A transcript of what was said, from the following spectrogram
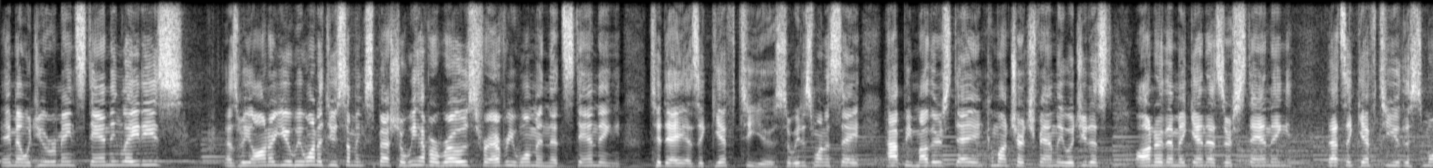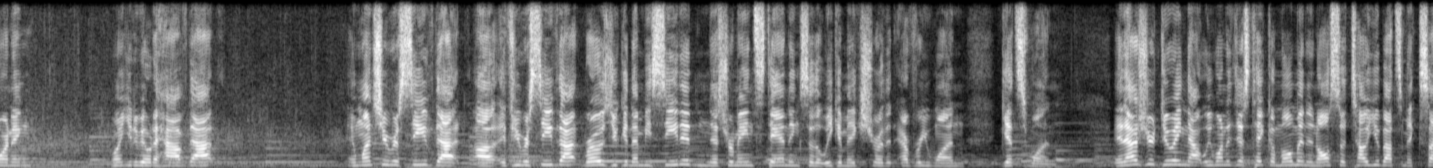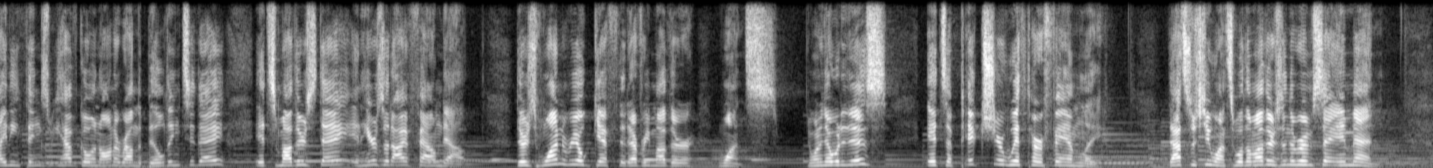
Amen. Would you remain standing, ladies, as we honor you? We want to do something special. We have a rose for every woman that's standing today as a gift to you. So we just want to say Happy Mother's Day. And come on, church family, would you just honor them again as they're standing? That's a gift to you this morning. I want you to be able to have that. And once you receive that, uh, if you receive that rose, you can then be seated and just remain standing so that we can make sure that everyone gets one. And as you're doing that, we want to just take a moment and also tell you about some exciting things we have going on around the building today. It's Mother's Day, and here's what I've found out there's one real gift that every mother wants. You want to know what it is? It's a picture with her family. That's what she wants. Will the mothers in the room say amen?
